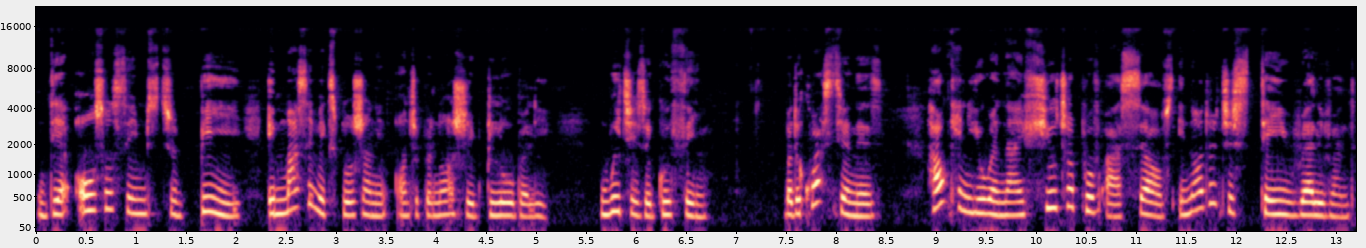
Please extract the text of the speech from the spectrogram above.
there also seems to be a massive explosion in entrepreneurship globally, which is a good thing. But the question is, how can you and I future proof ourselves in order to stay relevant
